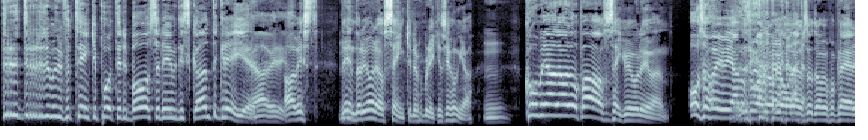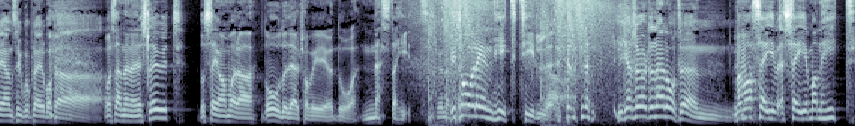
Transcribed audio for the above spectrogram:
drr, drr, men du får tänka på att det är bas och det är diskant och grejer. Ja, visst. Ja. Det enda du gör är att sänka när publiken ska sjunga. Kom igen allihopa! Och så sänker vi volymen. Och så höjer vi igen och så, drar vi, och så drar vi på player igen, trycker på player borta. Och sen när den är slut, då säger man bara, då det där tar vi då nästa hit. Vi tar väl en hit till. Ni kanske har hört den här låten? Men vad säger, säger man hit?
